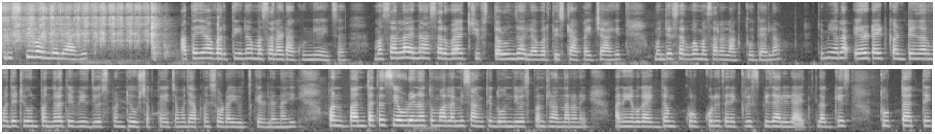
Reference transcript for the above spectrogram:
क्रिस्पी बनलेले आहेत. आता यावरती ना मसाला टाकून घ्यायचा. मसाला आहे ना सर्व चिप्स तळून झाल्यावरतीच टाकायचे आहेत. म्हणजे सर्व मसाला लागतो त्याला. तुम्ही याला एअरटाईट कंटेनरमध्ये ठेवून पंधरा ते वीस दिवस पण ठेवू शकता. याच्यामध्ये आपण सोडा यूज केलेला नाही. पण बांधतातच एवढे ना तुम्हाला मी सांगते दोन दिवस पण राहणार नाही. आणि हे बघा एकदम कुरकुरीत आणि क्रिस्पी झालेले आहेत. लगेच तुटतात ते.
